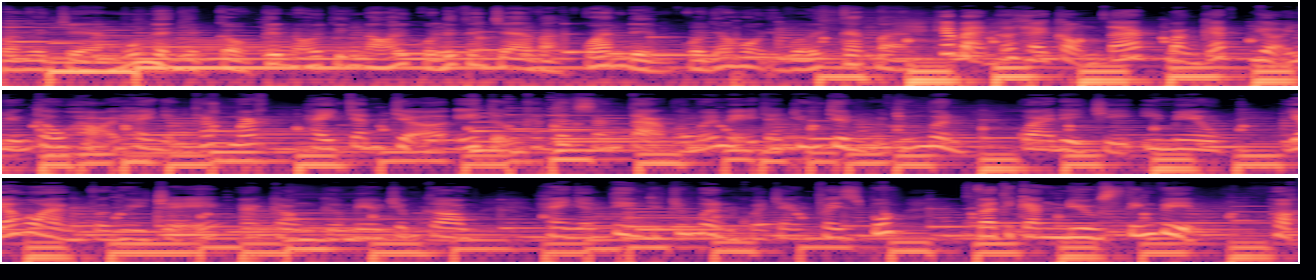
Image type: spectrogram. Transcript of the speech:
và người trẻ muốn là nhịp cầu kết nối tiếng nói của Đức Thánh Cha và quan điểm của giáo hội với các bạn. Các bạn có thể cộng tác bằng cách gửi những câu hỏi hay những thắc mắc hay tranh trở ý tưởng cách thức sáng tạo và mới mẻ cho chương trình của chúng mình qua địa chỉ email giáo hoàng và người trẻ a gmail.com hay nhắn tin cho chúng mình qua trang Facebook Vatican News tiếng Việt hoặc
